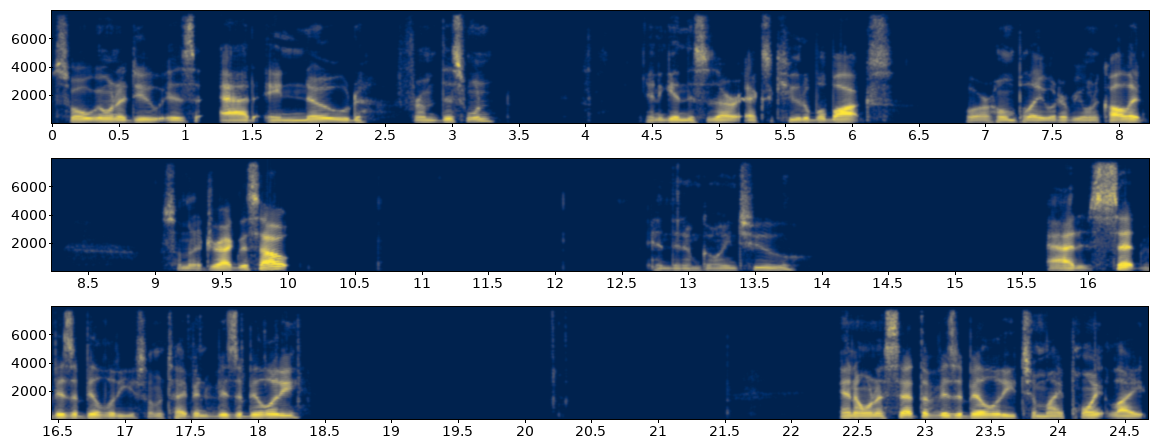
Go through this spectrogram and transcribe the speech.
So what we want to do is add a node from this one. And again, this is our executable box or home play, whatever you want to call it. So I'm going to drag this out. And then I'm going to add set visibility. So I'm going to type in visibility and I want to set the visibility to my point light.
